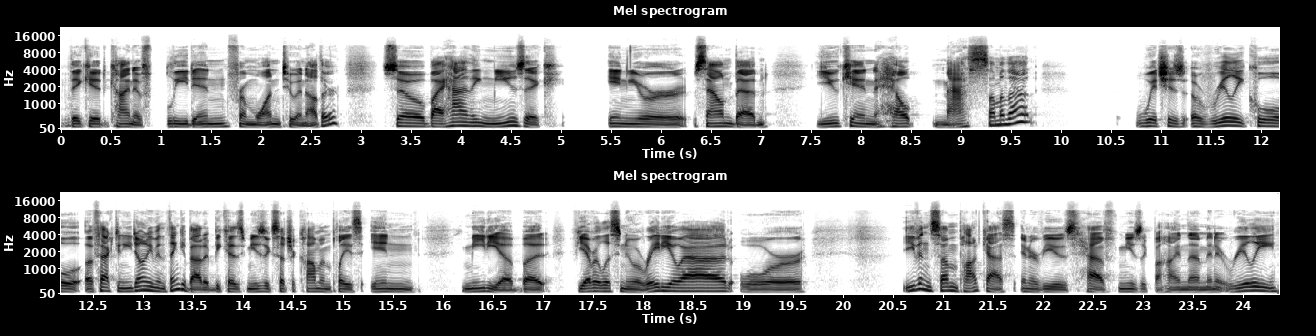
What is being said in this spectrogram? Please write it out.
They could kind of bleed in from one to another. So by having music in your sound bed, you can help mask some of that, which is a really cool effect. And you don't even think about it because music's such a commonplace in media. But if you ever listen to a radio ad or even some podcast interviews have music behind them, and it really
